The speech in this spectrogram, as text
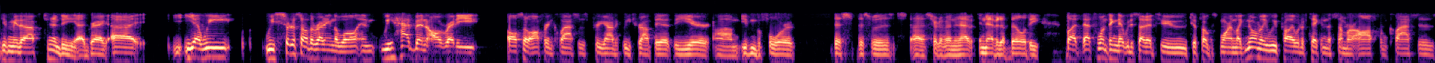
giving me the opportunity, uh, Greg. Uh, yeah, we we sort of saw the writing on the wall, and we had been already also offering classes periodically throughout the the year, um, even before this this was uh, sort of an ine- inevitability. But that's one thing that we decided to to focus more on. Like normally, we probably would have taken the summer off from classes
